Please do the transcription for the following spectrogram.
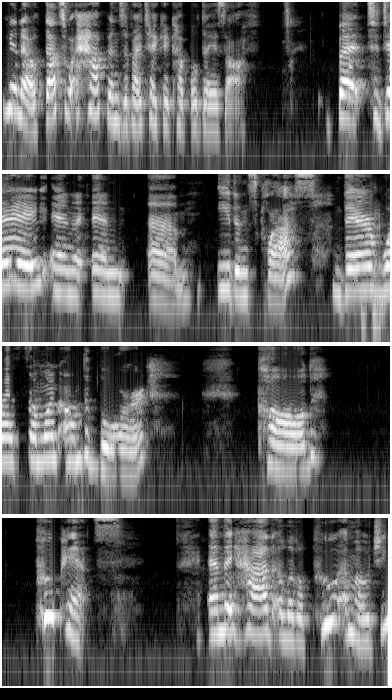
you know that's what happens if I take a couple days off. But today in in um, Eden's class, there Okay. was someone on the board called Poo Pants. And they had a little poo emoji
